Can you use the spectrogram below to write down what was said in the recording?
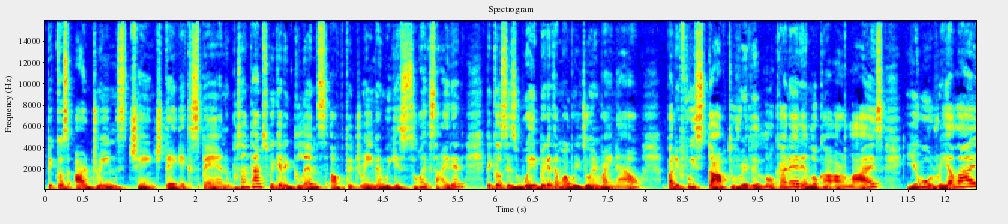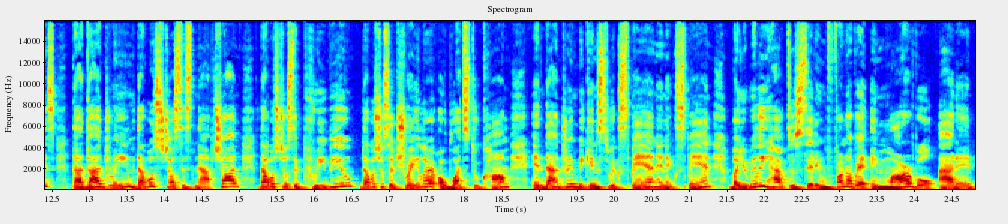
because our dreams change, they expand. Sometimes we get a glimpse of the dream and we get so excited because it's way bigger than what we're doing right now. But if we stop to really look at it and look at our lives, you will realize that that dream, that was just a snapshot, that was just a preview, that was just a trailer of what's to come. And that dream begins to expand and expand, but you really have to sit in front of it and marvel at it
